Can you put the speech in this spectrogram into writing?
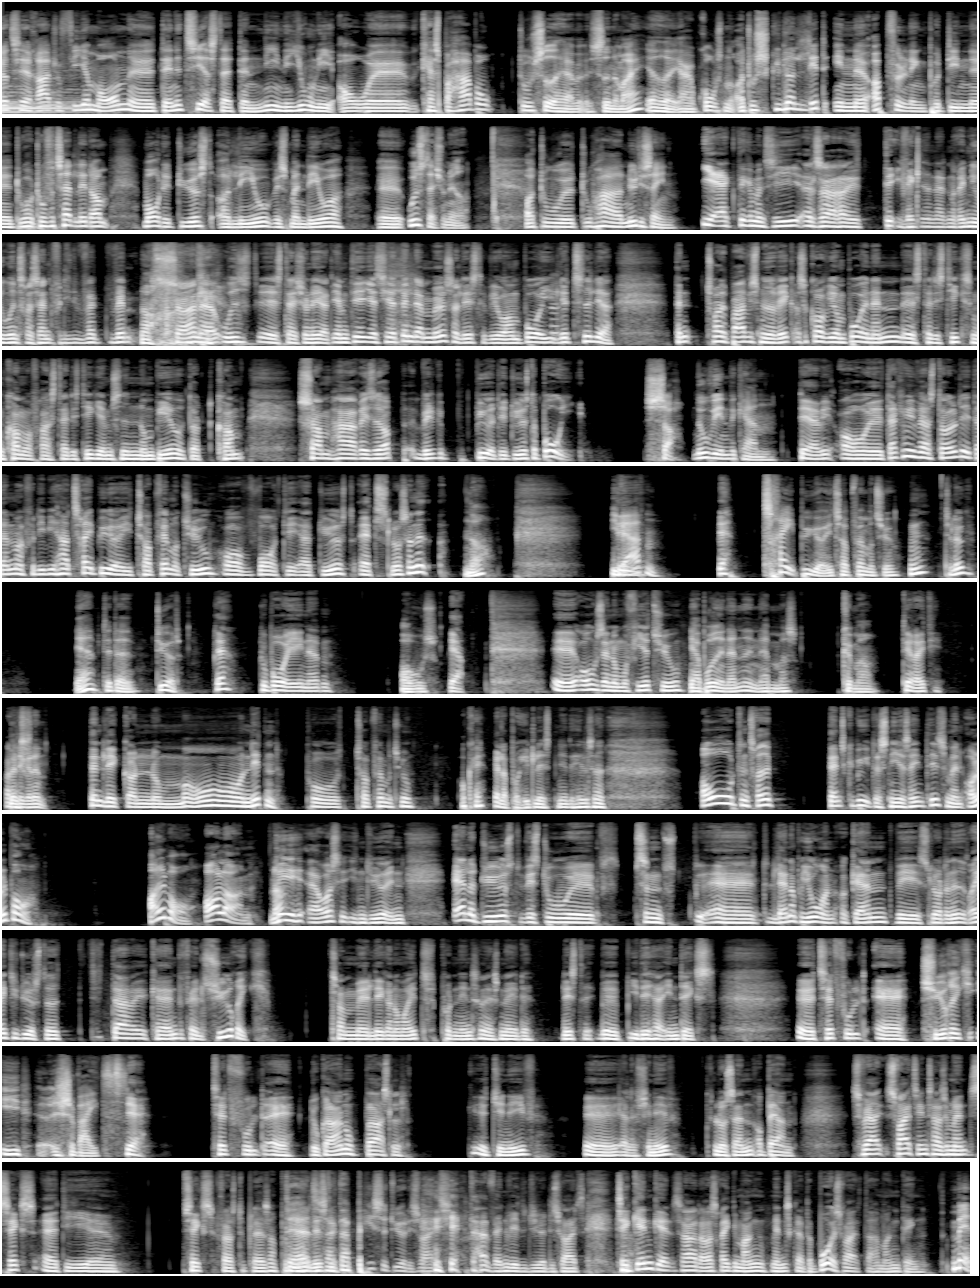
lytter til Radio 4 morgen øh, denne tirsdag den 9. juni, og øh, Kasper Harbo, du sidder her ved siden af mig. Jeg hedder Jakob Grosen, og du skylder lidt en øh, opfølgning på din... Øh, du, har, du har fortalt lidt om, hvor det er dyrest at leve, hvis man lever øh, udstationeret. Og du, øh, du har nyt i sagen. Ja, det kan man sige. Altså, det, i virkeligheden er den rimelig uinteressant, fordi hvem Nå, søren okay. er udstationeret? Jamen, det, jeg siger, den der Mercer-liste, vi var ombord i lidt tidligere, den tror jeg bare, vi smider væk, og så går vi ombord i en anden øh, statistik, som kommer fra statistikhjemmesiden numbeo.com, som har ridset op, hvilke byer det er dyrest at bo i. Så, nu er vi inde ved kernen. Det er vi, og øh, der kan vi være stolte i Danmark, fordi vi har tre byer i top 25, og hvor det er dyrest at slå sig ned. Nå. I Det- verden? Ja. Tre byer i top 25. Mm, tillykke. Ja, det er da dyrt. Du bor i en af dem. Aarhus. Øh, Aarhus er nummer 24. Jeg har boet i en anden af dem også. København. Det er rigtigt. Og Hvad ligger den? Den ligger nummer 19 på top 25. Okay. Eller på hitlisten i det hele taget. Og den tredje danske by, der sniger sig ind, det er simpelthen Aalborg. Aalborg? Ålderen. Nå. Det er også i den dyre ende. Allerdyrest, hvis du øh, sådan, øh, lander på jorden og gerne vil slå dig ned et rigtig dyrt sted, der kan jeg anbefale Zürich, som øh, ligger nummer et på den internationale liste øh, i det her indeks. Øh, tæt fuldt af, Zürich i øh, Schweiz. ja, tæt fuldt af Lugano, Basel, Genève, øh, eller Genève, Lausanne og Bern. Schwe- Schweiz indtager simpelthen seks af de øh, seks første pladser på Det den er her liste. sagt, der er pisse dyrt i Schweiz. Ja, der er vanvittigt dyrt i Schweiz. Til gengæld, så er der også rigtig mange mennesker, der bor i Schweiz, der har mange penge. Men,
